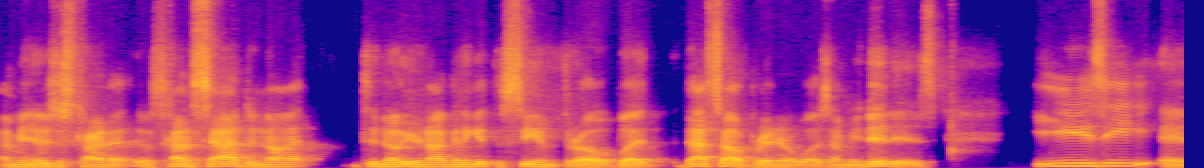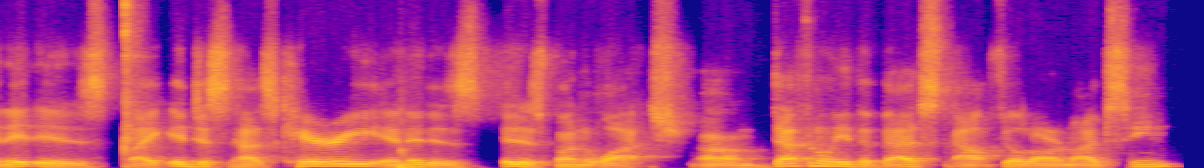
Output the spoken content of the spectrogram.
I mean, it was just kind of, it was kind of sad to not, to know you're not going to get to see him throw, but that's how Brenner was. I mean, it is easy and it is like, it just has carry and it is, it is fun to watch. Um, definitely the best outfield arm I've seen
